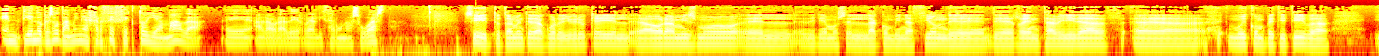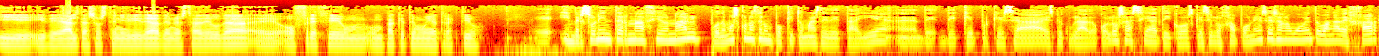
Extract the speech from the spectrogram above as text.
Entiendo que eso también ejerce efecto llamada eh, a la hora de realizar una subasta. Sí, totalmente de acuerdo. Yo creo que hay el, ahora mismo, el, diríamos, la combinación de, rentabilidad eh, muy competitiva y, de alta sostenibilidad de nuestra deuda eh, ofrece un, paquete muy atractivo. Eh, inversor internacional, ¿podemos conocer un poquito más de detalle de, de, qué? Porque se ha especulado con los asiáticos, que si los japoneses en algún momento van a dejar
